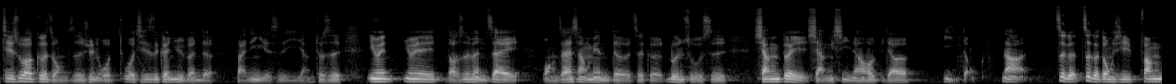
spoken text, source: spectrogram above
接触到各种资讯。我我其实跟玉芬的反应也是一样，就是因为因为老师们在网站上面的这个论述是相对详细，然后比较易懂。那这个这个东西帮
